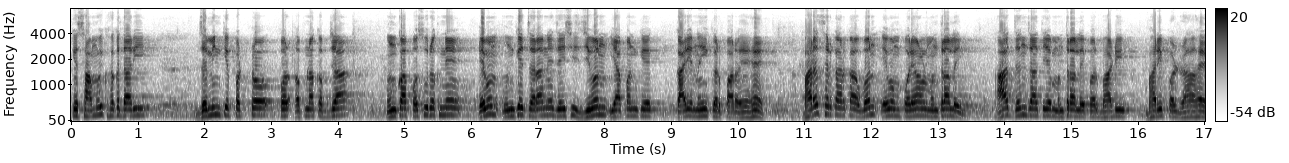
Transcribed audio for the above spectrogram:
के सामूहिक हकदारी, ज़मीन के पट्टों पर अपना कब्जा उनका पशु रखने एवं उनके चराने जैसी जीवन यापन के कार्य नहीं कर पा रहे हैं। भारत सरकार का वन एवं पर्यावरण मंत्रालय आज जनजातीय मंत्रालय पर भारी भारी पड़ रहा है।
